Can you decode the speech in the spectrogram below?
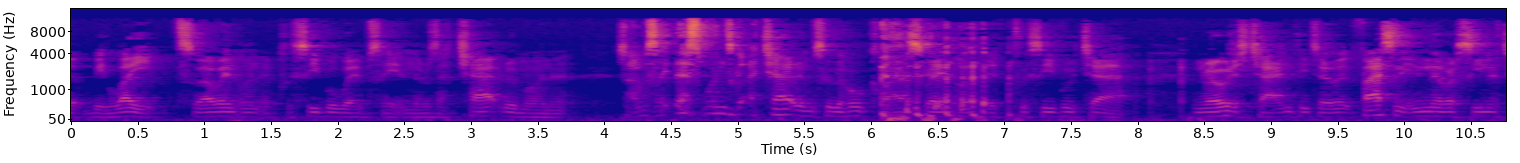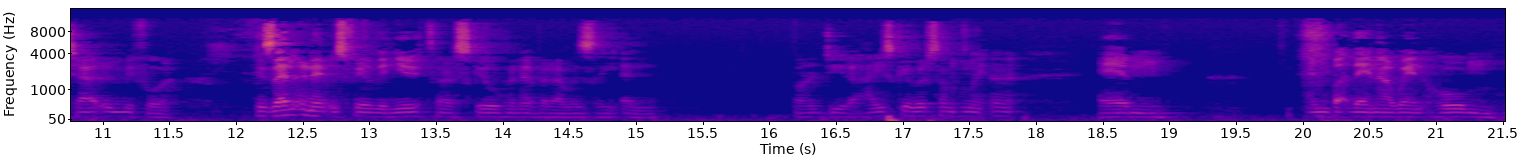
that we liked. So I went onto a Placebo website, and there was a chat room on it. So I was like, "This one's got a chat room." So the whole class went onto Placebo chat, and we are all just chatting to each other. Like fascinating, never seen a chat room before. Because the internet was fairly new to our school whenever I was like in third year at high school or something like that. Um, and but then I went home,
